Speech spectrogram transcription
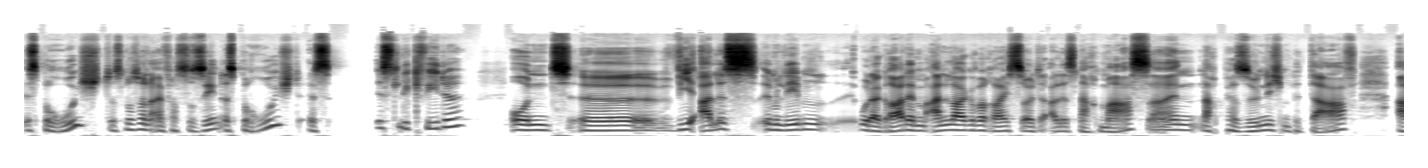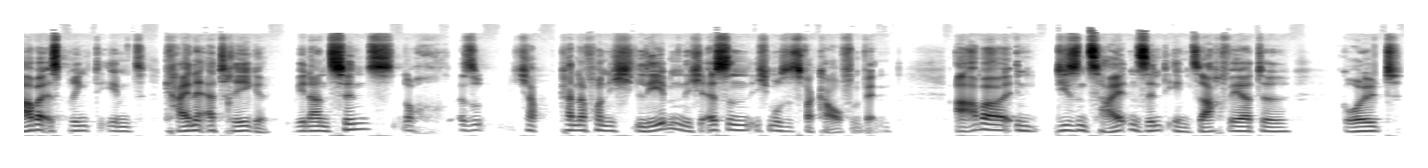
es beruhigt, das muss man einfach so sehen, es beruhigt, es ist liquide. Und äh, wie alles im Leben oder gerade im Anlagebereich sollte alles nach Maß sein, nach persönlichem Bedarf, aber es bringt eben keine Erträge, weder ein Zins noch, also ich hab, kann davon nicht leben, nicht essen, ich muss es verkaufen, wenn. Aber in diesen Zeiten sind eben Sachwerte, Gold,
